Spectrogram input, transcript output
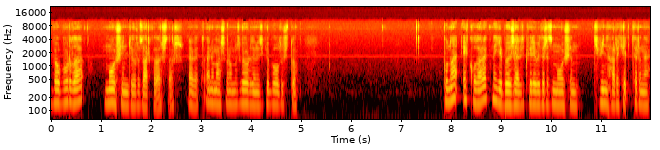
Ve burada Motion diyoruz arkadaşlar. Evet animasyonumuz gördüğünüz gibi oluştu. Buna ek olarak ne gibi özellik verebiliriz Motion Twin hareketlerine?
